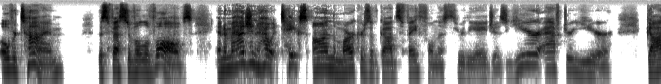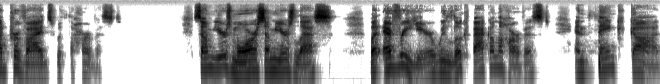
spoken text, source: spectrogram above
Over time, this festival evolves, and imagine how it takes on the markers of God's faithfulness through the ages. Year after year, God provides with the harvest. Some years more, some years less, but every year we look back on the harvest and thank God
